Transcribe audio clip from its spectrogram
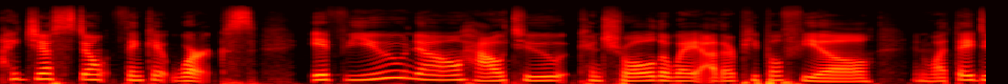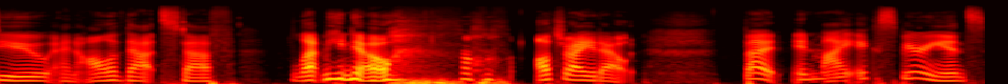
I just don't think it works. If you know how to control the way other people feel and what they do and all of that stuff, let me know. I'll try it out. But in my experience,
